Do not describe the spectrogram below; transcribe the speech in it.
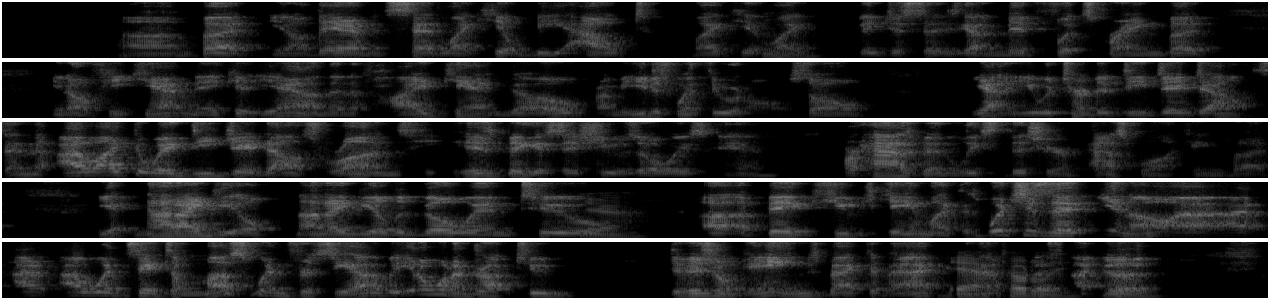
Um, but you know, they haven't said like he'll be out. Like mm-hmm. like they just said he's got a mid foot sprain. But you know, if he can't make it, yeah. And then if Hyde can't go, I mean, you just went through it all. So yeah, you would turn to DeeJay Dallas. And I like the way DeeJay Dallas runs. His biggest issue is always in, or has been at least this year in pass blocking. But yeah, not ideal. Not ideal to go into. Yeah. a big, huge game like this, which is a, you know, I, I, I wouldn't say it's a must win for Seattle, but you don't want to drop two divisional games back to back. Yeah, know, totally. not good.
